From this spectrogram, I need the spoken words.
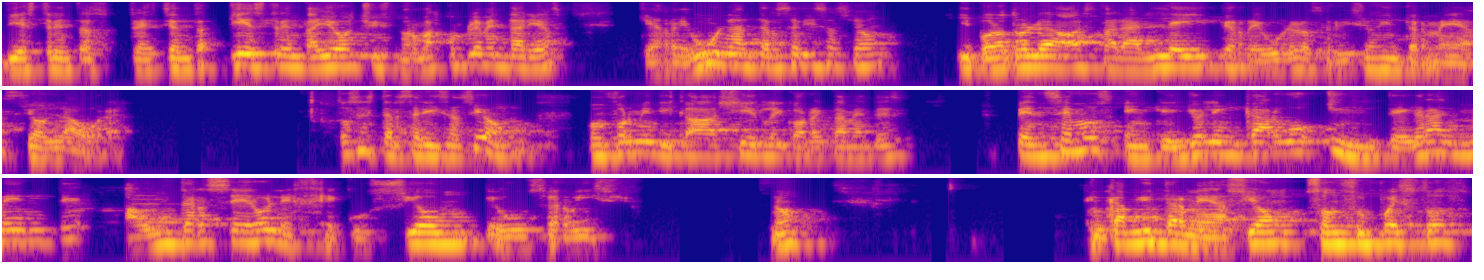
1038 y sus normas complementarias que regulan tercerización, y por otro lado está la ley que regula los servicios de intermediación laboral. Entonces, tercerización, conforme indicaba Shirley correctamente, es pensemos en que yo le encargo integralmente a un tercero la ejecución de un servicio, ¿no? En cambio, intermediación son supuestos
